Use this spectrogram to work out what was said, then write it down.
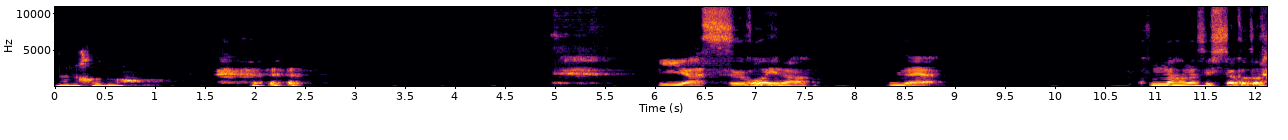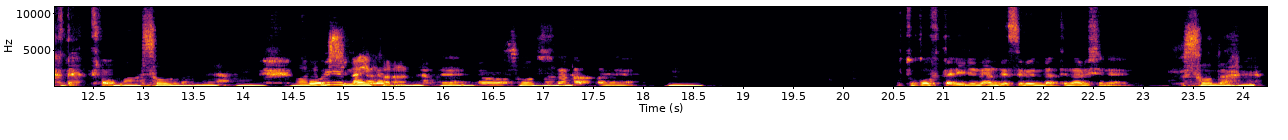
なるほど。いや、すごいな。ね。こんな話したことなかった。まあそうだね。うん。まあでもしないからね。ねうん。うんそうだね。しなかったね。うん。男二人でなんでするんだってなるしね。そうだね。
